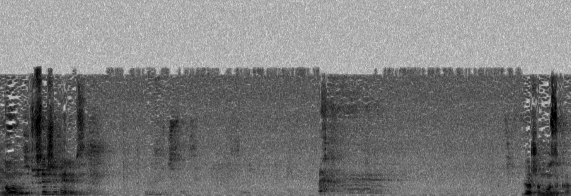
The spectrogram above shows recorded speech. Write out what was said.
ну все шевелимся. Леша, музыка.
